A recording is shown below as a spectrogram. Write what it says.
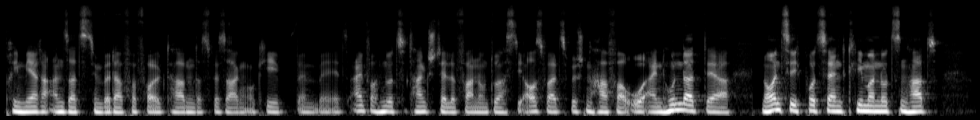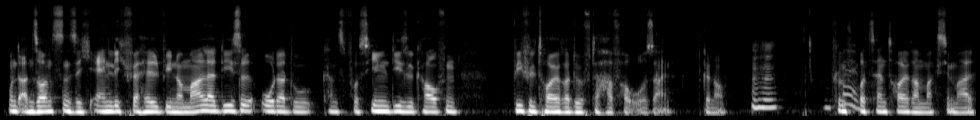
primäre Ansatz, den wir da verfolgt haben, dass wir sagen, okay, wenn wir jetzt einfach nur zur Tankstelle fahren und du hast die Auswahl zwischen HVO 100, der 90% Klimanutzen hat und ansonsten sich ähnlich verhält wie normaler Diesel, oder du kannst fossilen Diesel kaufen, wie viel teurer dürfte HVO sein? Genau. Okay. 5% teurer maximal.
